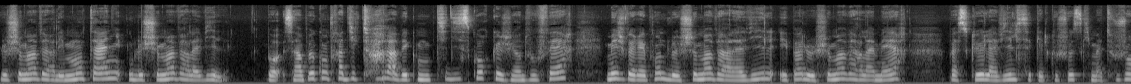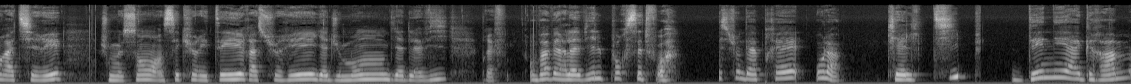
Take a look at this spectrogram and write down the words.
le chemin vers les montagnes ou le chemin vers la ville? Bon, c'est un peu contradictoire avec mon petit discours que je viens de vous faire, mais je vais répondre le chemin vers la ville et pas le chemin vers la mer, parce que la ville c'est quelque chose qui m'a toujours attirée. Je me sens en sécurité, rassurée, il y a du monde, il y a de la vie. Bref, on va vers la ville pour cette fois. Question d'après, oula, quel type d'énéagramme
